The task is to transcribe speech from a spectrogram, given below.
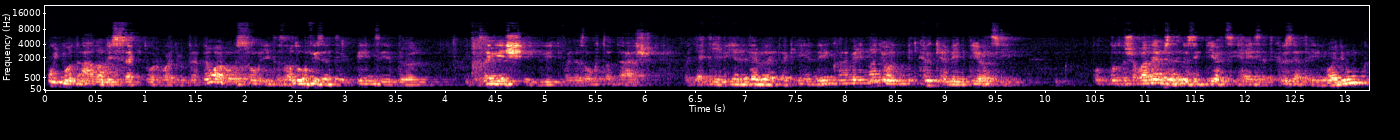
úgymond állami szektor vagyunk. Tehát nem arról szól, hogy itt az adófizetők pénzéből itt az egészségügy, vagy az oktatás, vagy egyéb ilyen területek élnénk, hanem egy nagyon egy kőkemény piaci, pontosabban nemzetközi piaci helyzet közepén vagyunk,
